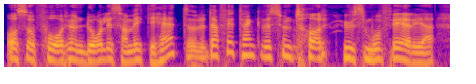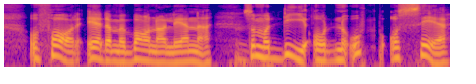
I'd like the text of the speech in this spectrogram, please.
og så får hun dårlig samvittighet. og Derfor jeg tenker hvis hun tar husmorferie, og far er der med barna alene, så må de ordne opp og se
